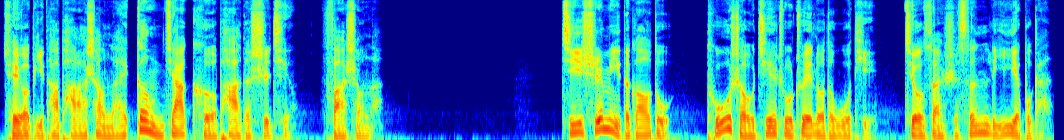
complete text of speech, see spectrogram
却有比他爬上来更加可怕的事情发生了。几十米的高度，徒手接住坠落的物体，就算是孙离也不敢。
